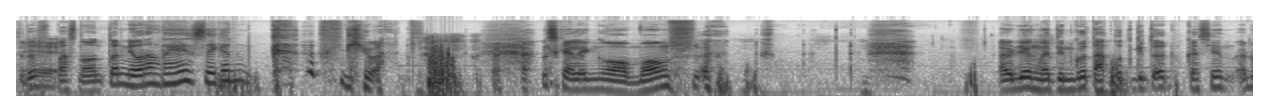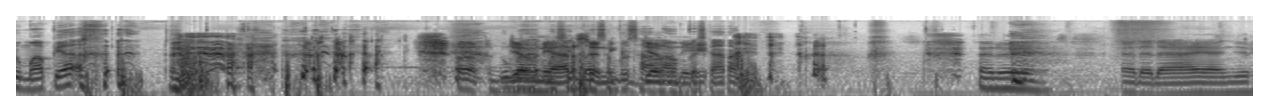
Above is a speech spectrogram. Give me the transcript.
Terus Iya. pas nonton nih orang rese kan Gimana? Terus sekali ngomong Aduh dia ngeliatin gue takut gitu. Aduh kasihan. Aduh maaf ya. Wah, Gue kejam nih masih merasa nih bersalah kejam sampai nih. sekarang. Aduh ada daya anjir.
